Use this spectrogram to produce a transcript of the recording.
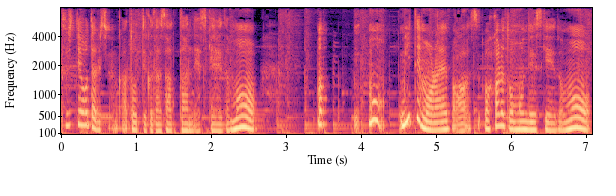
そして小樽ちゃんが撮ってくださったんですけれども、ま、もう見てもらえばわかると思うんですけれども、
